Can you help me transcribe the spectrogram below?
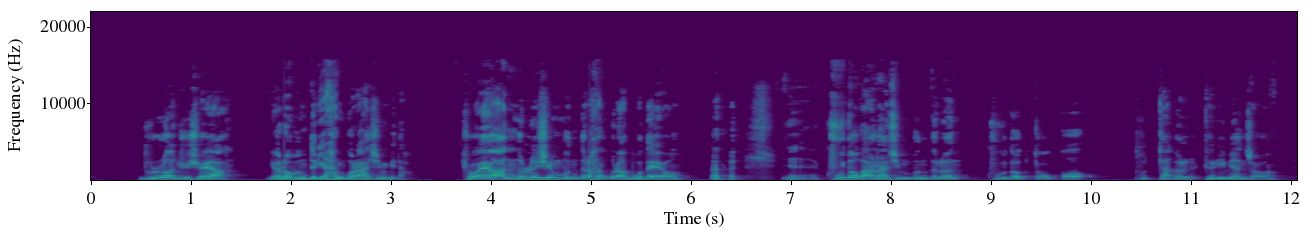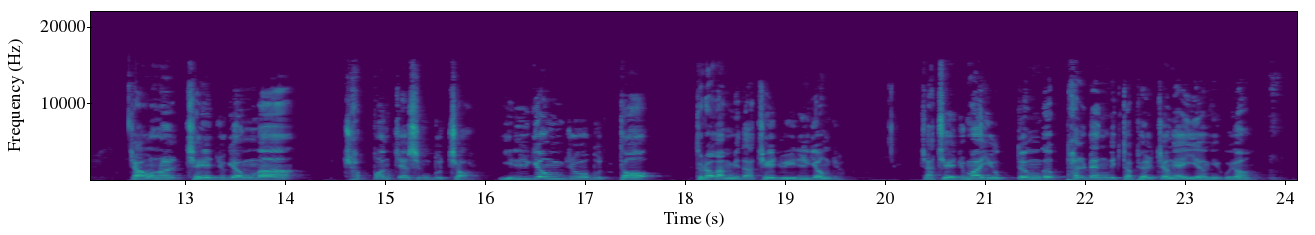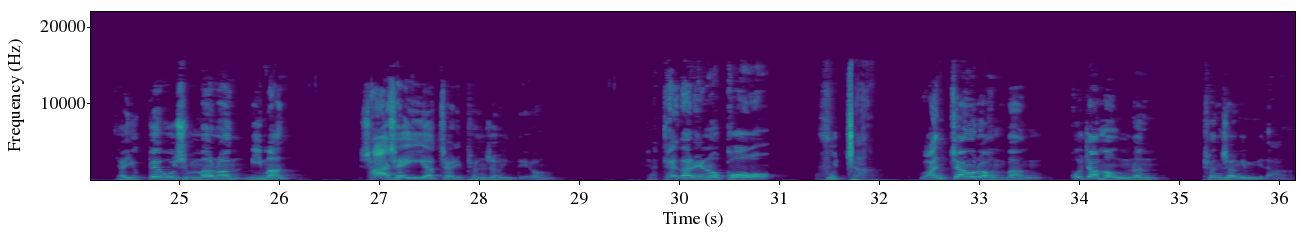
눌러주셔야 여러분들이 한구라 하십니다. 좋아요 안 누르신 분들 한구라 못해요. 예, 구독 안 하신 분들은 구독도 꼭 부탁을 드리면서 자 오늘 제주경마 첫 번째 승부처 일경주부터 들어갑니다. 제주 일경주 자 제주마 6등급 800m 별정 A형이고요. 자 650만원 미만 4세 이하짜리 편성인데요. 자 대가리 놓고 후착 완장으로 한 방 꽂아먹는 편성입니다.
